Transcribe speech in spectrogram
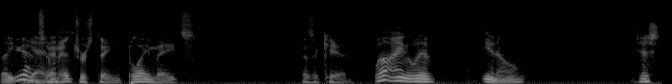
But You had yes. some interesting playmates as a kid. Well, I lived, you know, just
